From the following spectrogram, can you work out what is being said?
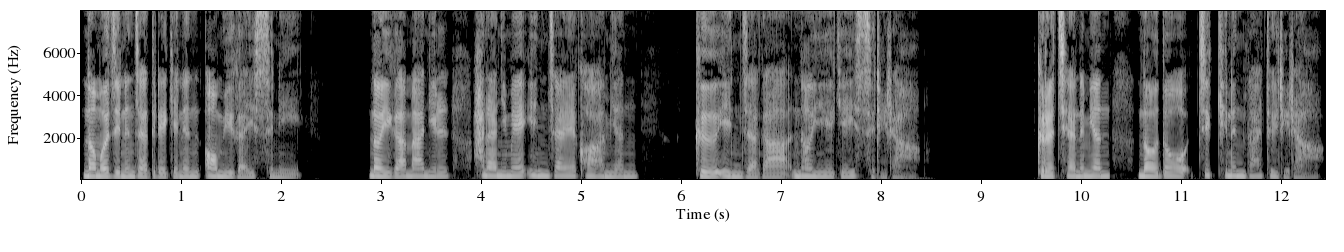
넘어지는 자들에게는 어미가 있으니 너희가 만일 하나님의 인자에 거하면 그 인자가 너희에게 있으리라. 그렇지 않으면 너도 지키는 바 되리라.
